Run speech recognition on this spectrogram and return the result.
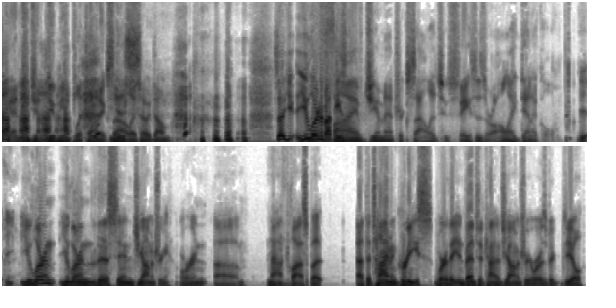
Hey, I need you to do me a platonic you're solid. so dumb. so you you learn about these five geometric solids whose faces are all identical. Y- y- You learn you learn this in geometry or in um, math Mm. class, but at the time in Greece, where they invented kind of geometry, where it was a big deal,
